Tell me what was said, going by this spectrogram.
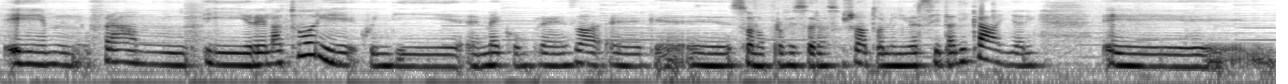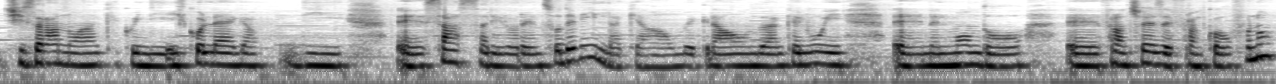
ehm, fra um, i relatori, quindi eh, me compresa, eh, che eh, sono professore associato all'Università di Cagliari, e ci saranno anche quindi il collega di eh, Sassari Lorenzo De Villa che ha un background anche lui eh, nel mondo eh, francese e francofono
